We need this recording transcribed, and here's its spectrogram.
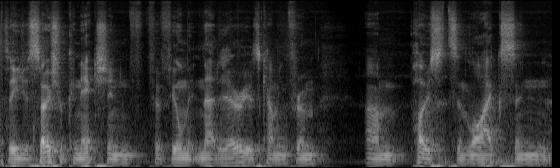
So your social connection fulfillment in that area is coming from um, posts and likes and,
